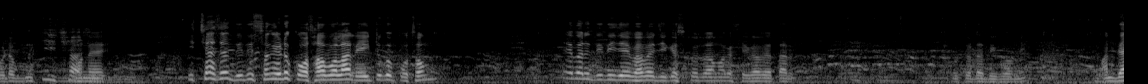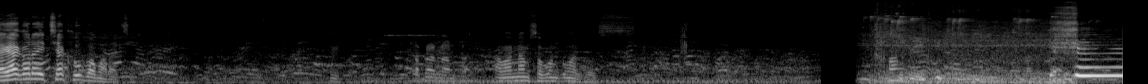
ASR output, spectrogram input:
ওটা কি ইচ্ছা মানে ইচ্ছা আছে দিদির সঙ্গে একটু কথা বলার এইটুকু প্রথম। এবারে দিদি যেভাবে জিজ্ঞেস করবে আমাকে সেভাবে তার উত্তরটা দিব আমি। মানে দেখা করার ইচ্ছা খুব আমার আছে। আপনার নামটা আমার নাম স্বপন কুমার ঘোষ। কানটা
